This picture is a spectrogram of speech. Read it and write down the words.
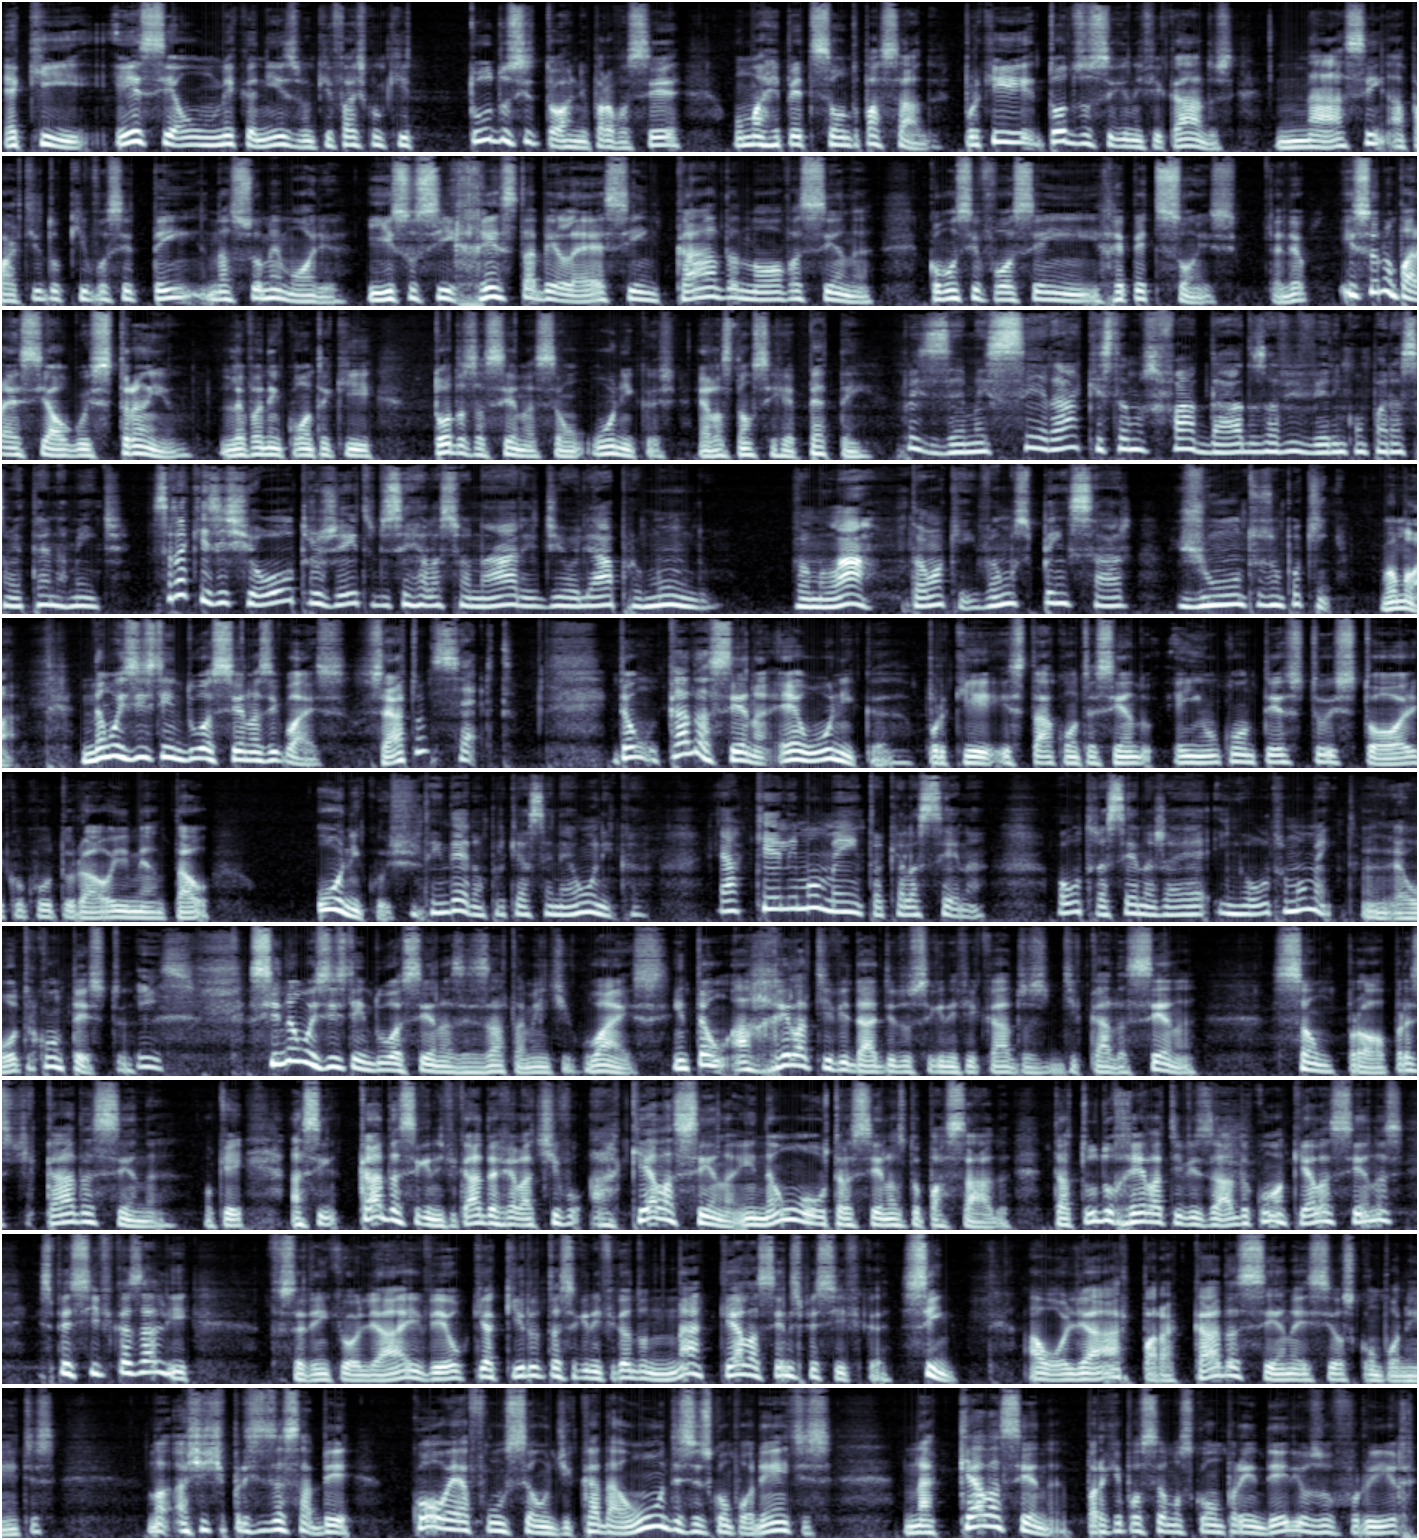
é que esse é um mecanismo que faz com que tudo se torne para você uma repetição do passado, porque todos os significados nascem a partir do que você tem na sua memória, e isso se restabelece em cada nova cena, como se fossem repetições entendeu? Isso não parece algo estranho, levando em conta que todas as cenas são únicas, elas não se repetem? Pois é, mas será que estamos fadados a viver em comparação eternamente? Será que existe outro jeito de se relacionar e de olhar para o mundo? Vamos lá? Então, ok, vamos pensar juntos um pouquinho. Vamos lá. Não existem duas cenas iguais, certo? Certo. Então, cada cena é única porque está acontecendo em um contexto histórico, cultural e mental únicos. Entenderam porque a cena é única? É aquele momento, aquela cena. Outra cena já é em outro momento. É, é outro contexto. Isso. Se não existem duas cenas exatamente iguais, então a relatividade dos significados de cada cena são próprias de cada cena ok? Assim, cada significado é relativo àquela cena e não outras cenas do passado. Está tudo relativizado com aquelas cenas específicas ali. Você tem que olhar e ver o que aquilo está significando naquela cena específica. Sim, ao olhar para cada cena e seus componentes, a gente precisa saber qual é a função de cada um desses componentes naquela cena para que possamos compreender e usufruir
